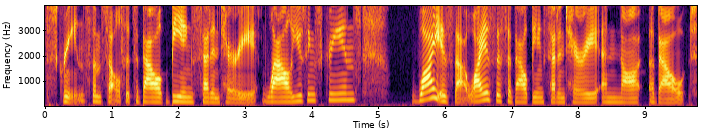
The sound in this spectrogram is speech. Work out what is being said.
the screens themselves. It's about being sedentary while using screens. Why is that? Why is this about being sedentary and not about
